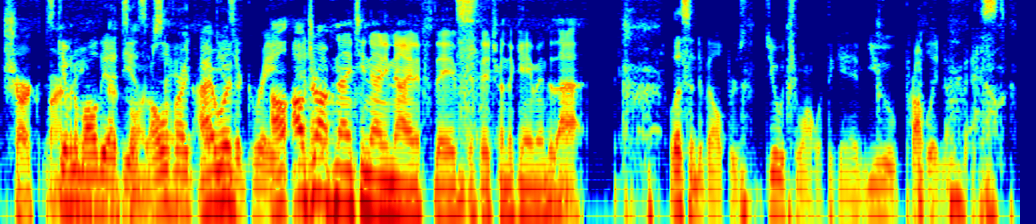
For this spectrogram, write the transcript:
Shark. Just giving them all the That's ideas. I'm All of our saying. I ideas would, are great, I'll, I'll drop 19.99 if they if they turn the game into that. Listen, developers, do what you want with the game. You probably know best.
